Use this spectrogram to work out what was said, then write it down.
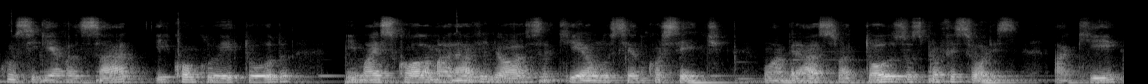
conseguir avançar e concluir tudo em uma escola maravilhosa que é o Luciano Corsetti. Um abraço a todos os professores. Aqui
